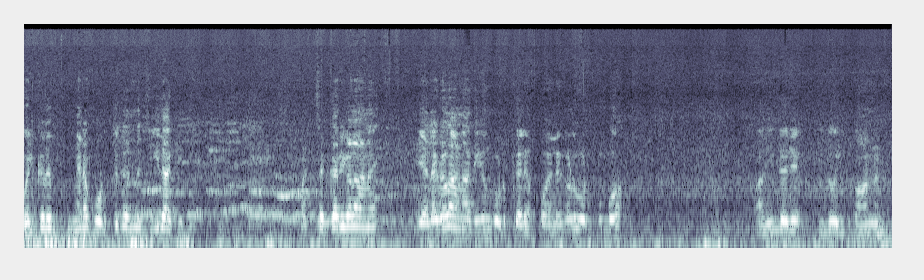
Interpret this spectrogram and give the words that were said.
ഓൽക്കത് ഇങ്ങനെ കൊടുത്തിട്ട് തന്നെ ചീലാക്കി പച്ചക്കറികളാണ് ഇലകളാണ് അധികം കൊടുക്കൽ അപ്പോൾ ഇലകൾ കൊടുക്കുമ്പോൾ അതിന്റെ ഒരു ഇത് കാണുന്നുണ്ട്.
